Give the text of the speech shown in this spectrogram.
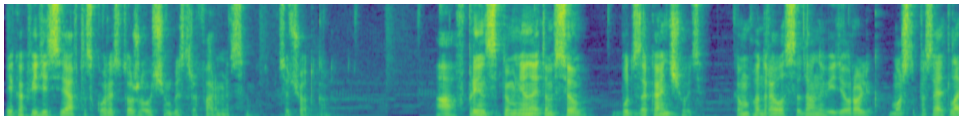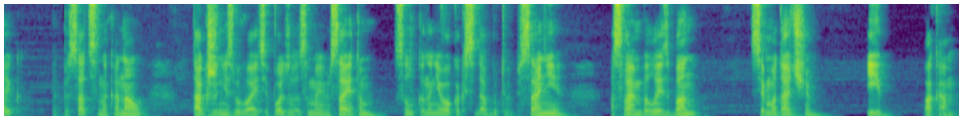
И как видите, автоскорость тоже очень быстро фармится. Все четко. А, в принципе, у меня на этом все. Буду заканчивать. Кому понравился данный видеоролик, можете поставить лайк, подписаться на канал. Также не забывайте пользоваться моим сайтом, ссылка на него, как всегда, будет в описании. А с вами был Эйсбан, всем удачи и пока.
